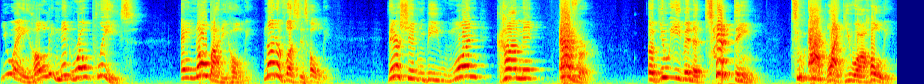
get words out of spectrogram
You ain't holy. Negro, please. Ain't nobody holy. None of us is holy. There shouldn't be one comment ever of you even attempting to act like you are holy.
